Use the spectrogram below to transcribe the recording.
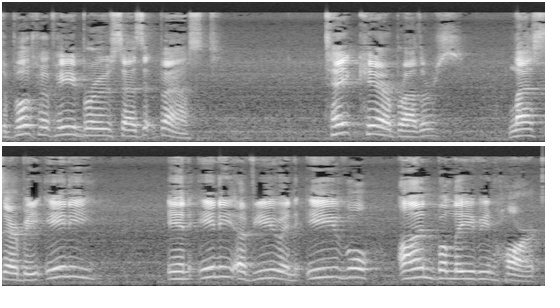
The book of Hebrews says it best. Take care, brothers, lest there be any in any of you an evil, unbelieving heart,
